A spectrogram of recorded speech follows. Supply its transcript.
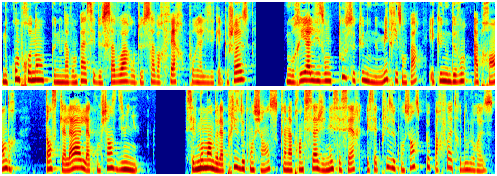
nous comprenons que nous n'avons pas assez de savoir ou de savoir-faire pour réaliser quelque chose, nous réalisons tout ce que nous ne maîtrisons pas et que nous devons apprendre. Dans ce cas-là, la confiance diminue. C'est le moment de la prise de conscience qu'un apprentissage est nécessaire et cette prise de conscience peut parfois être douloureuse.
